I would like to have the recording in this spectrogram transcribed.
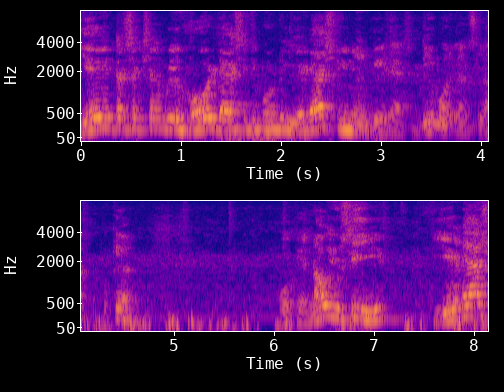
A intersection B whole dash is equal to A dash union B dash. De Morgan's law okay? Okay now you see A dash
